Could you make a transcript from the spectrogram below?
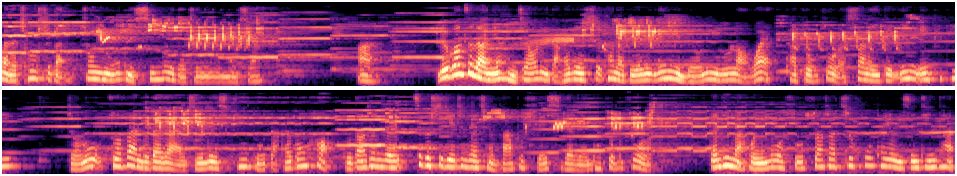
满的充实感，终于无比欣慰的进入梦乡。二，刘刚这两年很焦虑，打开电视看到别人英语流利如老外，他坐不住了，下了一个英语 APP，走路做饭都戴着耳机练习听读，打开公号，读到正在这个世界正在惩罚不学习的人，他坐不住了，赶紧买回一摞书，刷刷知乎，他又一声惊叹，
